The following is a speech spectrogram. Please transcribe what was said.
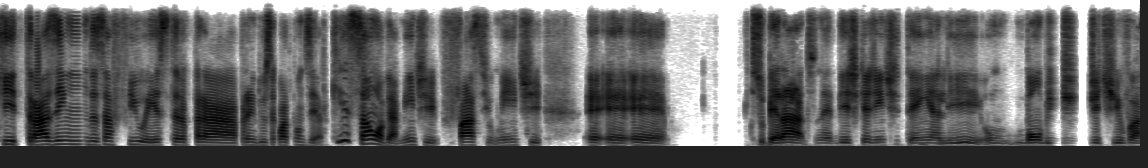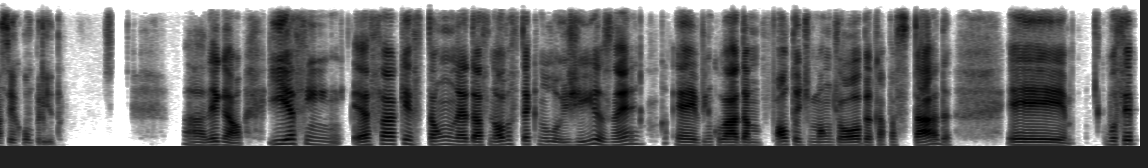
que trazem um desafio extra para a indústria 4.0, que são, obviamente, facilmente é, é, é, superados, né, desde que a gente tenha ali um bom objetivo a ser cumprido. Ah, legal. E assim, essa questão, né, das novas tecnologias, né, é, vinculada à falta de mão de obra capacitada, é, você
